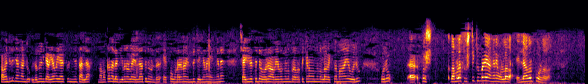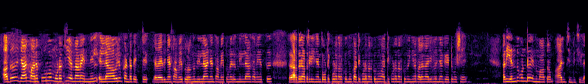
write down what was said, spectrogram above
കമന്റിൽ ഞാൻ കണ്ടു. ഇതൊന്നും എനിക്ക് അറിയാൻ ഇങ്ങനത്തല്ല. നമുക്ക് നല്ല ജീവനുള്ള എല്ലാത്തിനും ഉണ്ട്. എപ്പോൾ ഉണരണം എന്ത് ചെയ്യണം എങ്ങനെ ശരീരത്തിന്റെ ഓരോ അവയവങ്ങളും പ്രവർത്തിക്കണം എന്നുള്ള വ്യക്തമായ ഒരു ഒരു നമ്മളെ സൃഷ്ടിക്കുമ്പോഴേ അങ്ങനെ ഉള്ളതാ. എല്ലാവർക്കും ഉള്ളതാ. അത് ഞാൻ മനഃപൂർവം മുടക്കി എന്നാണ് എന്നിൽ എല്ലാവരും കണ്ട തെറ്റ്. അതായത് ഞാൻ സമയത്ത് ഉറങ്ങുന്നില്ല ഞാൻ സമയത്ത് ഉണരുന്നില്ല സമയത്ത് അർദ്ധരാത്രിയിൽ ഞാൻ തോട്ടിക്കൂടെ നടക്കുന്നു കട്ടിക്കൂടെ നടക്കുന്നു ആറ്റിക്കൂടെ നടക്കുന്നു ഇങ്ങനെ പല കാര്യങ്ങളും ഞാൻ കേട്ടു. പക്ഷേ അത് എന്തുകൊണ്ട് എന്ന് മാത്രം ആരും ചിന്തിച്ചില്ല.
